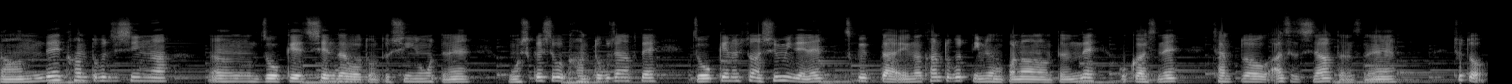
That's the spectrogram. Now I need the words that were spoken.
なんで監督自身が、うん、造形してんだろうと思って不審に思ってね、もしかしてこれ監督じゃなくて、造形の人が趣味でね、作った映画監督って意味なのかななんていうんで、誤解してね、ちゃんと挨拶しなかったんですね。ちょっと、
